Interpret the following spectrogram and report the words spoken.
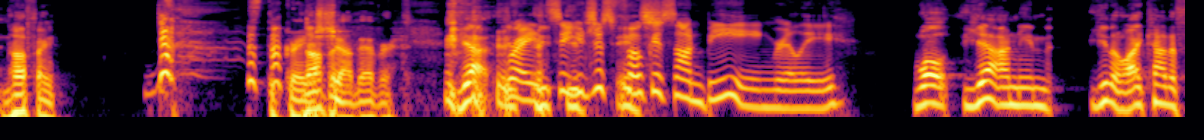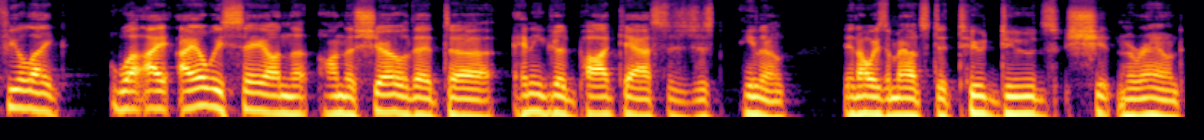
Nothing. It's the greatest Nothing. job ever. Yeah. it- Right. it- so you just focus on being really. Well, yeah, I mean, you know, I kind of feel like well, I, I always say on the on the show that uh, any good podcast is just, you know, it always amounts to two dudes shitting around.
